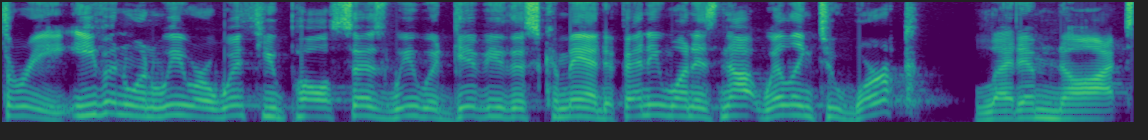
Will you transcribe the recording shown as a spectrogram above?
3. Even when we were with you, Paul says, we would give you this command. If anyone is not willing to work, let him not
